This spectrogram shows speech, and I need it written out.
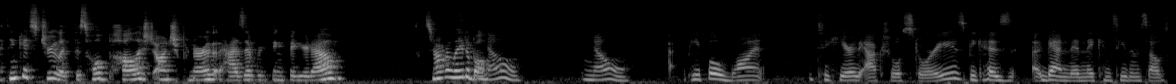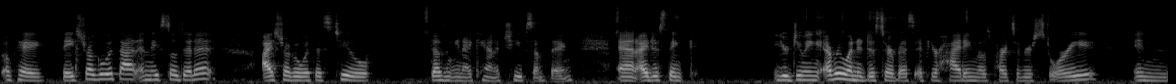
i think it's true like this whole polished entrepreneur that has everything figured out it's not relatable. No. No. People want to hear the actual stories because again then they can see themselves okay they struggle with that and they still did it. I struggle with this too. Doesn't mean i can't achieve something. And i just think you're doing everyone a disservice if you're hiding those parts of your story in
